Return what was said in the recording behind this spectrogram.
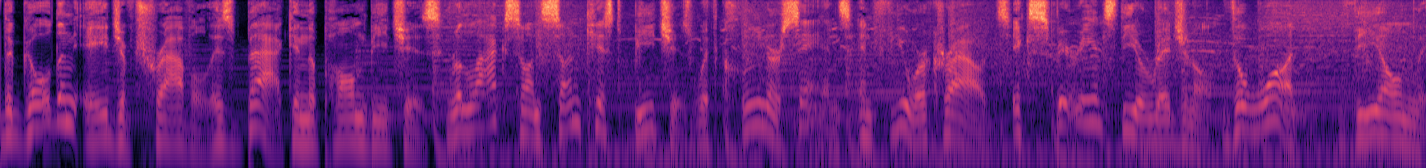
The golden age of travel is back in the Palm Beaches. Relax on sun kissed beaches with cleaner sands and fewer crowds. Experience the original, the one, the only,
